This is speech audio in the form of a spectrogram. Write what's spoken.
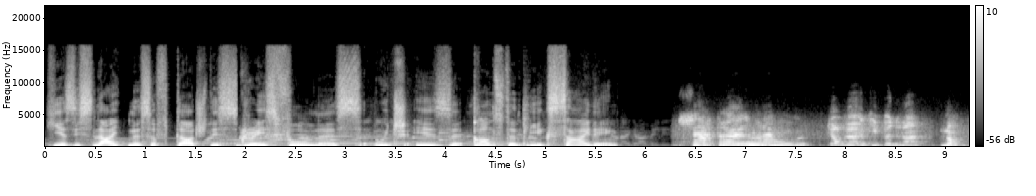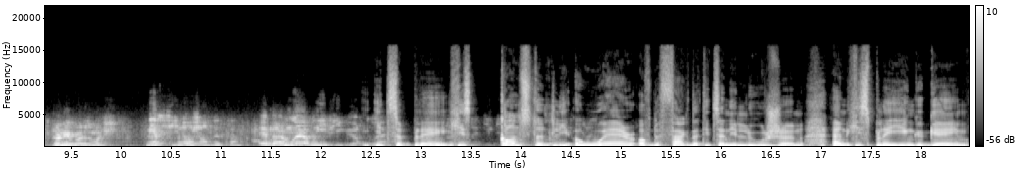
He has this lightness of touch, this gracefulness, which is constantly exciting. Chartreuse, mon amour Tu en veux un petit peu de vin Non, j'en ai besoin. Merci, non, j'en veux pas. Eh ben moi oui, figure-toi. It's a play. He's constantly aware of the fact that it's an illusion and he's playing a game.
